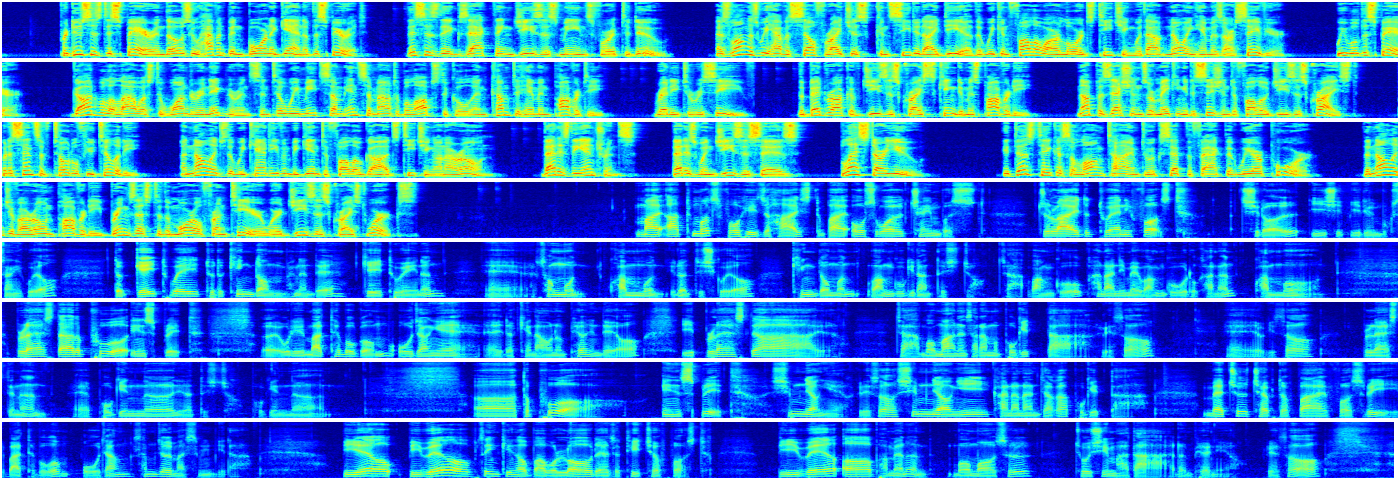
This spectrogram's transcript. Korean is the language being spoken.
produces despair in those who haven't been born again of the Spirit. This is the exact thing Jesus means for it to do. As long as we have a self-righteous, conceited idea that we can follow our Lord's teaching without knowing Him as our Savior, we will despair. God will allow us to wander in ignorance until we meet some insurmountable obstacle and come to Him in poverty, ready to receive. The bedrock of Jesus Christ's kingdom is poverty, not possessions or making a decision to follow Jesus Christ, but a sense of total futility, a knowledge that we can't even begin to follow God's teaching on our own. That is the entrance. That is when Jesus says, Blessed are you. It does take us a long time to accept the fact that we are poor. The knowledge of our own poverty brings us to the moral frontier where Jesus Christ works. My Utmost for His Highest by Oswald Chambers. July the 21st. 7월 21일 묵상이고요. The Gateway to the Kingdom 했는데 gateway는 예, 성문, 관문 이런 뜻이고요. kingdom은 왕국이란 뜻이죠. 자, 왕국, 하나님의 왕국으로 가는 관문. Blessed are the poor in spirit. 어, 우리 마태복음 5장에 이렇게 나오는 표현인데요. 이 blessed are 자, 뭐뭐 하는 사람은 복이 있다. 그래서 예, 여기서 blessed는 예, 복 있는 이런 뜻이죠. 복 있는 어, the poor in spirit 심령이에요. 그래서 심령이 가난한 자가 복이 있다. Matthew chapter 5 verse 3 마태복음 5장 3절 말씀입니다. Beware, beware of thinking of our Lord as a teacher first. Beware of 하면은 뭐뭇을 조심하다라는 표현이에요. 그래서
